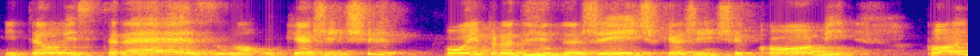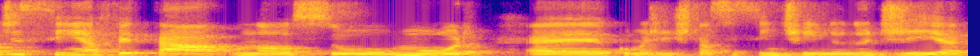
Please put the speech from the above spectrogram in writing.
Então, o estresse, o que a gente põe para dentro da gente, que a gente come, pode sim afetar o nosso humor, é, como a gente está se sentindo no dia.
